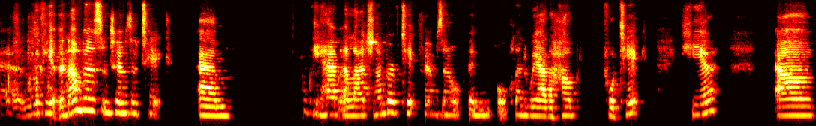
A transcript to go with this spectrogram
Uh, looking at the numbers in terms of tech, um, we have a large number of tech firms in, in Auckland. We are the hub for tech here. Our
